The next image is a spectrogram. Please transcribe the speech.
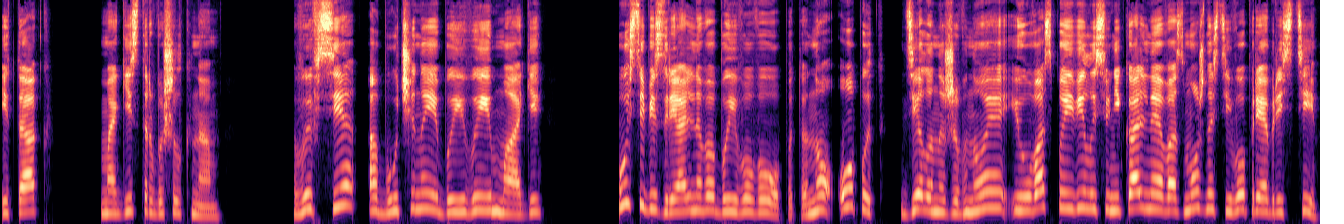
Итак, магистр вышел к нам. Вы все обученные боевые маги, пусть и без реального боевого опыта, но опыт – дело наживное, и у вас появилась уникальная возможность его приобрести.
